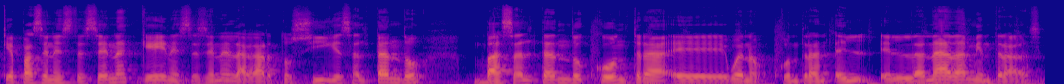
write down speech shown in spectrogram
¿Qué pasa en esta escena? Que en esta escena el lagarto sigue saltando, va saltando contra, eh, bueno, contra el, la nada, mientras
